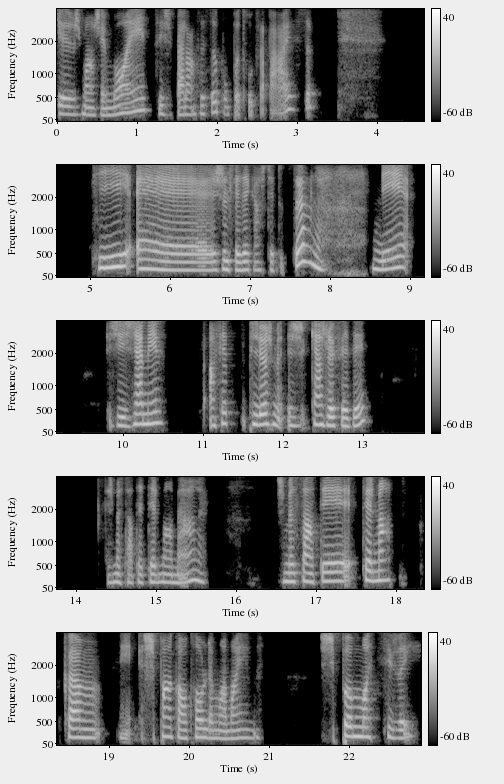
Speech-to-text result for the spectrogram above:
que je mangeais moins, tu sais, je balançais ça pour pas trop que ça paraisse. Puis, euh, je le faisais quand j'étais toute seule, mais j'ai jamais. En fait, puis là, quand je le faisais, je me sentais tellement mal. Je me sentais tellement comme, mais je ne suis pas en contrôle de moi-même. Je ne suis pas motivée.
